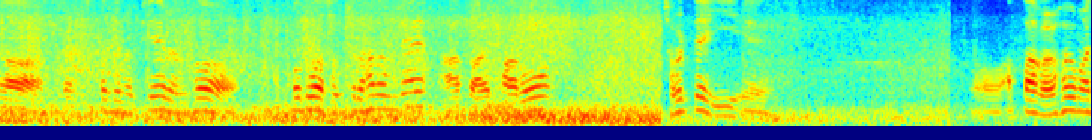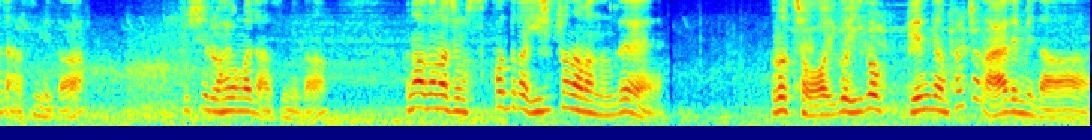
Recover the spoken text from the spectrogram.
자 일단 스쿼드는 피하면서 코드와 전투를 하는데 아 또 알파로 절대 이 예. 어, 압박을 허용하지 않습니다. 푸시를 허용하지 않습니다. 그나저나 지금 스쿼드가 20초 남았는데 그렇죠. 이거 이거 비행장 펼쳐놔야 됩니다.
